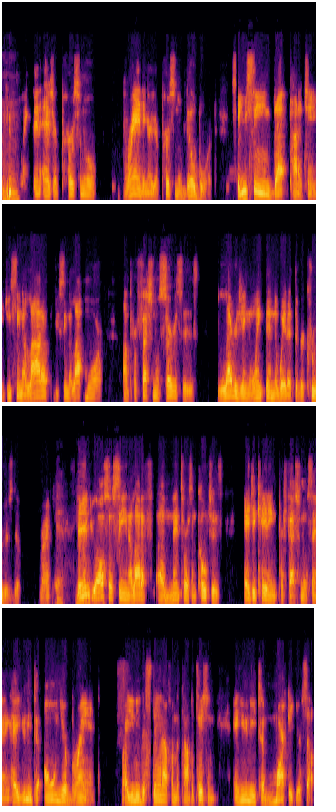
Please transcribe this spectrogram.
Mhm. use LinkedIn as your personal branding or your personal billboard. So you've seen that kind of change. You've seen a lot of you've seen a lot more um, professional services leveraging LinkedIn the way that the recruiters do, right? Yeah. Then you also seen a lot of uh, mentors and coaches educating professionals saying, "Hey, you need to own your brand, right? You need to stand out from the competition, and you need to market yourself,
